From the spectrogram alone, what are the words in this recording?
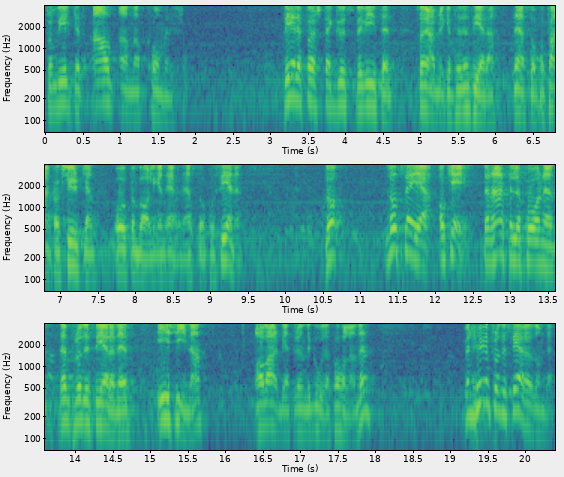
från vilket allt annat kommer ifrån. Det är det första gudsbeviset som jag brukar presentera när jag står på pannkakskyrkan och uppenbarligen även när jag står på scenen. Nå, låt säga, okej, okay, den här telefonen den producerades i Kina av arbetare under goda förhållanden. Men hur producerade de den?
